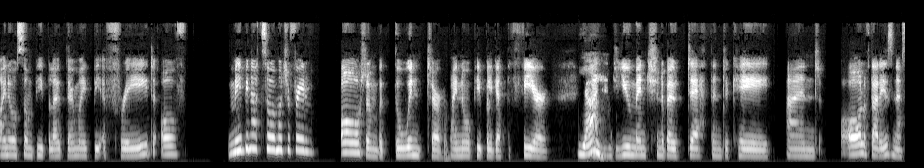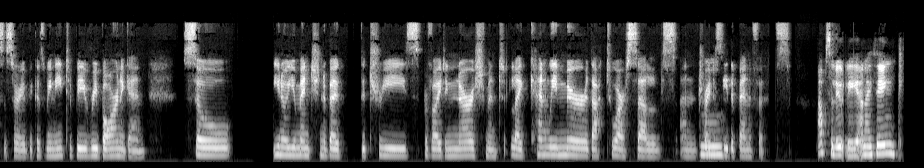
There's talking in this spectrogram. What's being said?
I know some people out there might be afraid of maybe not so much afraid of autumn, but the winter. I know people get the fear. Yeah. And you mentioned about death and decay, and all of that is necessary because we need to be reborn again. So, you know, you mentioned about the trees providing nourishment. Like, can we mirror that to ourselves and try mm. to see the benefits? Absolutely. And I think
